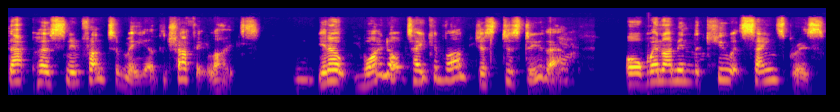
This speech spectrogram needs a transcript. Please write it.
that person in front of me at the traffic lights. Mm. You know, why not take advantage? Just, just do that. Yeah. Or when I'm in the queue at Sainsbury's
